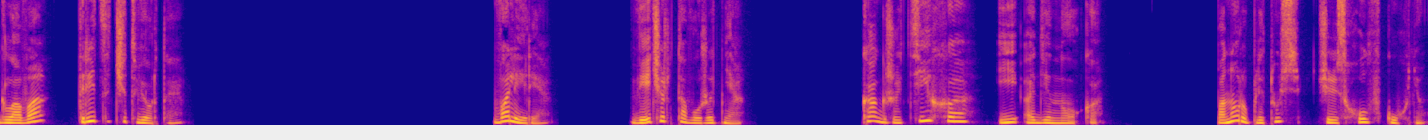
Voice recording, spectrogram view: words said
Глава 34. Валерия. Вечер того же дня. Как же тихо и одиноко. Понуро плетусь через холл в кухню.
